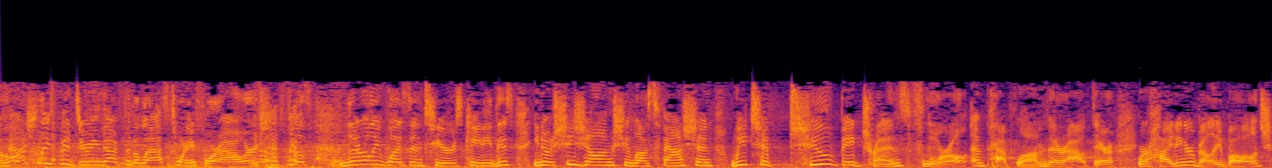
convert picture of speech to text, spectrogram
Ashley's been doing that for the last 24 hours. She feels literally was in tears, Katie. This, you know, she's young. She loves fashion. We took two big trends, floral and peplum, that are out there. We're hiding her belly bulge.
